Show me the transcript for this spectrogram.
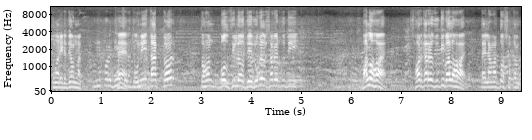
তোমার এটা দেওয়ার লাগবে হ্যাঁ উনি ডাক্তার তখন বলছিল যে রুবেল সাহেবের যদি ভালো হয় সরকারের যদি ভালো হয় তাহলে আমার দশ শতাংশ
